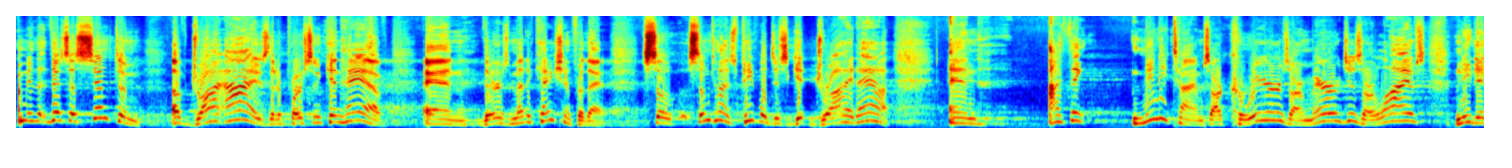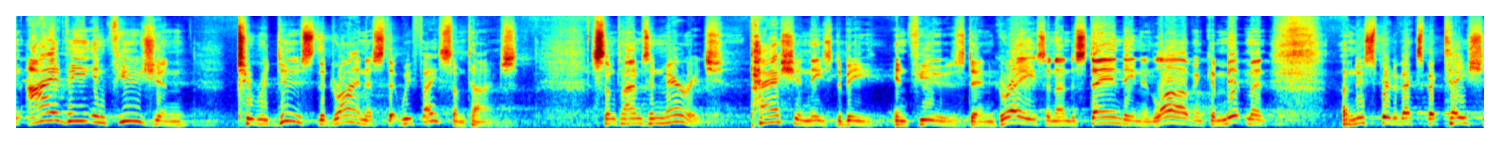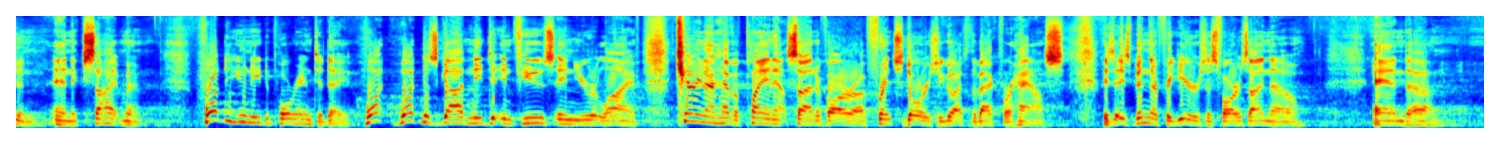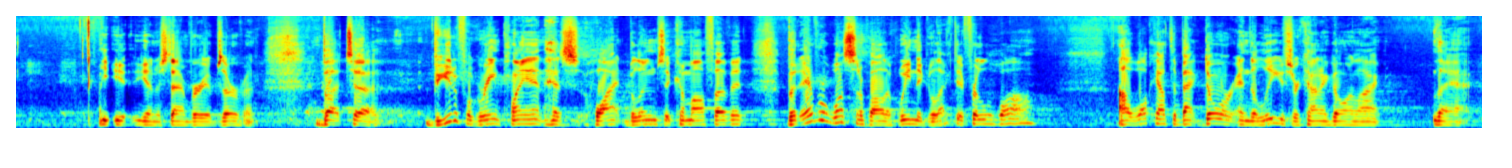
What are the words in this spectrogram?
I mean, that's a symptom of dry eyes that a person can have, and there's medication for that. So sometimes people just get dried out. And I think many times our careers, our marriages, our lives need an IV infusion to reduce the dryness that we face sometimes. Sometimes in marriage, passion needs to be infused, and grace and understanding and love and commitment, a new spirit of expectation and excitement. What do you need to pour in today? What, what does God need to infuse in your life? Carrie and I have a plan outside of our uh, French doors. You go out to the back of our house. It's, it's been there for years, as far as I know. And uh, you, you, understand, very observant. But uh, beautiful green plant has white blooms that come off of it. But every once in a while, if we neglect it for a little while, I'll walk out the back door and the leaves are kind of going like that.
